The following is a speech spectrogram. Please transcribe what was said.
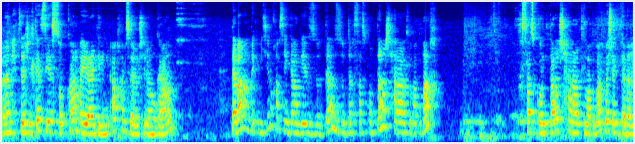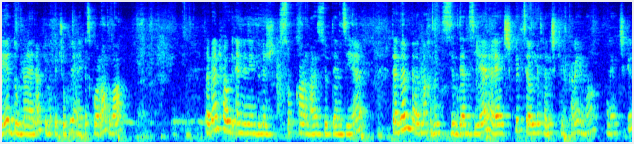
غنحتاج الكاس ديال السكر ما يعادل 125 غرام. دابا غنضيف 250 غرام ديال الزبدة. الزبدة خصها تكون درجه حراره المطبخ؟ خصها تكون درجه حراره المطبخ. باش هكا دغيا تذوب معنا كما كتشوفوا يعني كتكون رطبة. دابا نحاول أنني ندمج السكر مع الزبدة مزيان. دابا من بعد ما خدمت الزبدة مزيان على هذا الشكل حتى ولات على شكل كريمة على هذا الشكل.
